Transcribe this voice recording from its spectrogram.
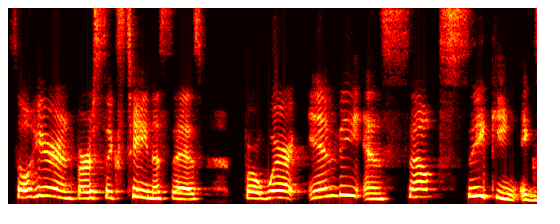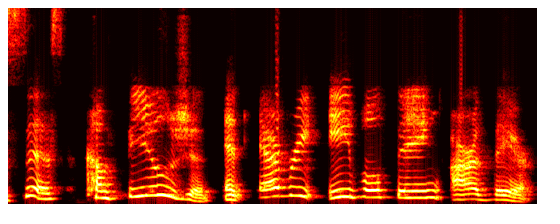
So here in verse 16, it says, For where envy and self seeking exist, confusion and every evil thing are there.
